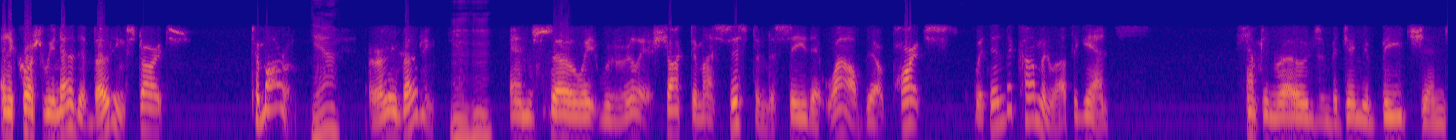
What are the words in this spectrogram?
And of course, we know that voting starts tomorrow. Yeah. Early voting. Mm-hmm. And so it was really a shock to my system to see that, wow, there are parts within the Commonwealth, again, Hampton Roads and Virginia Beach and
